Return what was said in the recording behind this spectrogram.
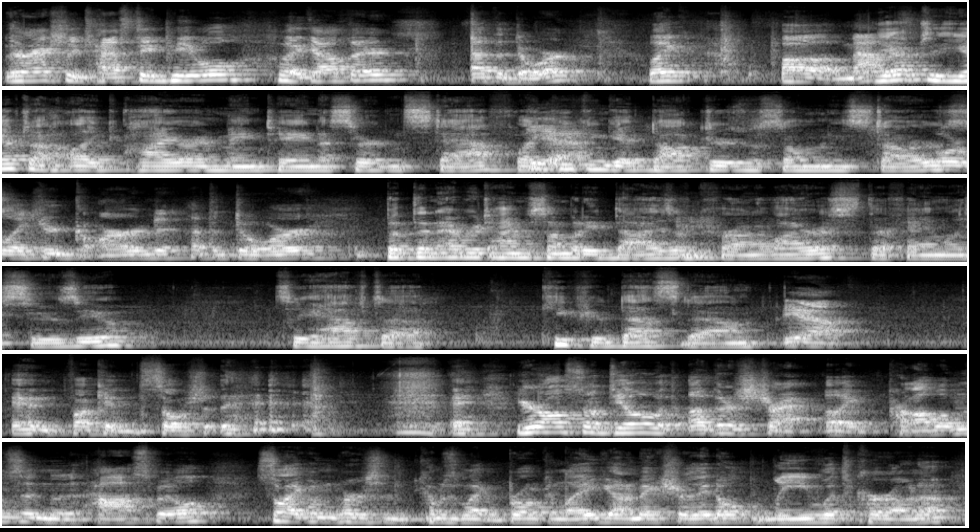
They're actually testing people like out there at the door, like uh, Matt. You have to you have to like hire and maintain a certain staff. Like Yeah. you can get doctors with so many stars. or like your guard at the door. but then every time somebody dies of coronavirus, their family sues you. So you have to keep your deaths down. Yeah, and fucking social. You're also dealing with other stra- like problems in the hospital. So like when a person comes with like a broken leg, you got to make sure they don't leave with corona.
